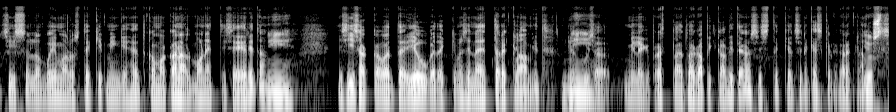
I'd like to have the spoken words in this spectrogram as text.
siis sul on võimalus, tekib mingi hetk oma kanal monetiseerida. nii ja siis hakkavad jõuga tekkima sinna ette reklaamid. ja kui sa millegipärast tahad väga pika video, siis tekivad sinna keskele ka reklaamid.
